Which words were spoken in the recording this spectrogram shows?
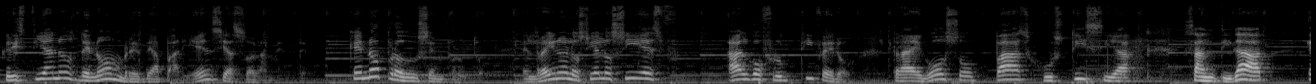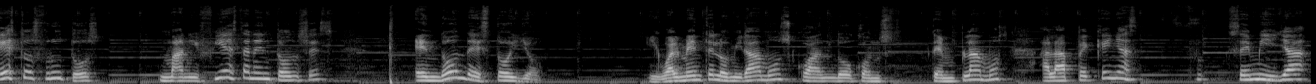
cristianos de nombres, de apariencias solamente, que no producen fruto. El reino de los cielos sí es algo fructífero, trae gozo, paz, justicia, santidad. Estos frutos manifiestan entonces en dónde estoy yo. Igualmente lo miramos cuando contemplamos a la pequeña semilla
